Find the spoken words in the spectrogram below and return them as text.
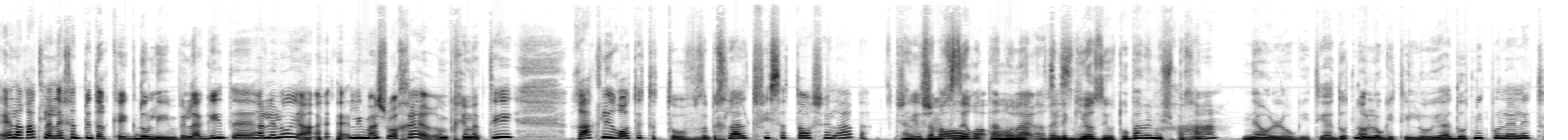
אלא רק ללכת בדרכי גדולים ולהגיד uh, הללויה, אין לי משהו אחר. מבחינתי, רק לראות את הטוב, זה בכלל תפיסתו של אבא. כן, זה מחזיר אור, אותנו לרליגיוזיות. הוא בא ממשפחה... נאולוגית. יהדות נאולוגית היא לא יהדות מתבוללת,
